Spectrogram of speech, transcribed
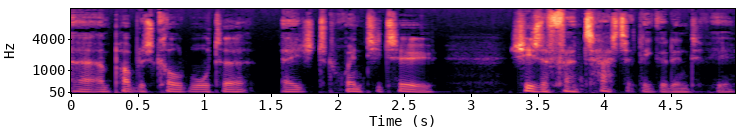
uh, and published Cold Water aged 22. She's a fantastically good interview.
